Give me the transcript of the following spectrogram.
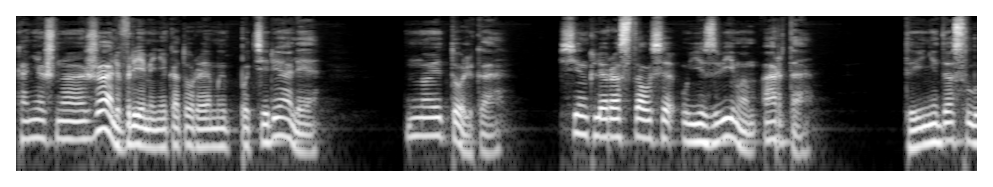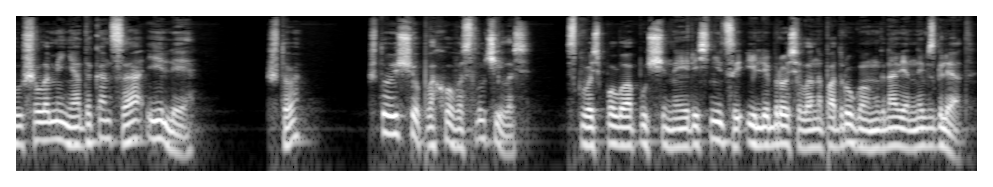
Конечно, жаль времени, которое мы потеряли, но и только. Синклер остался уязвимым, Арта. Ты не дослушала меня до конца или... Что? Что еще плохого случилось? сквозь полуопущенные ресницы или бросила на подругу мгновенный взгляд.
